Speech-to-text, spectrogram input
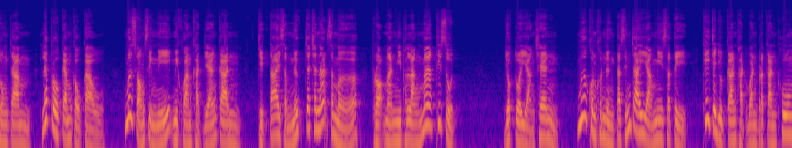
ทรงจำและโปรแกรมเก่าๆ เมื่อสองสิ่งนี้มีความขัดแย้งกัน จิตใต้สำนึกจะชนะเสมอ เพราะมันมีพลังมากที่สุด ยกตัวอย่างเช่น เมื่อคนคนหนึ่งตัดสินใจอย่างมีสติ ที่จะหยุดการผัดวันประกันพรุ่ง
